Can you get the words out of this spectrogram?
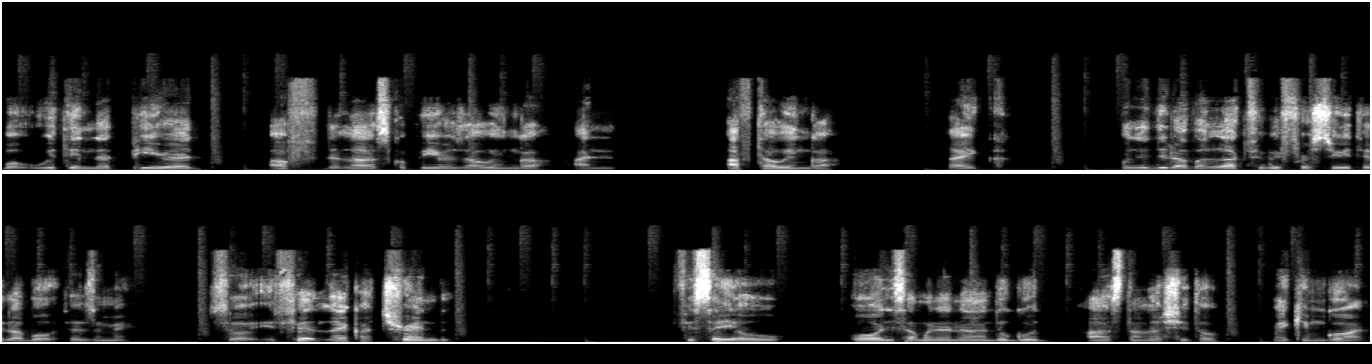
but within that period of the last couple years of Wenger and after Wenger, like, only did have a lot to be frustrated about, isn't me? So it felt like a trend. If you say, oh, oh, this man not do good, Arsenal a shit up, make him go on.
